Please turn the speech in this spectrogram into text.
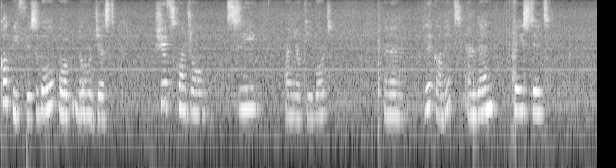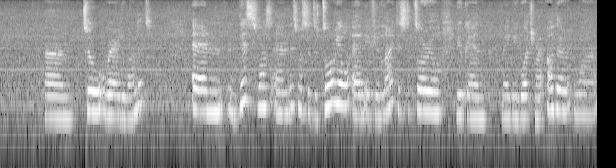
Copy visible or, or just shift control C on your keyboard and then click on it and then paste it um, to where you want it and this was and this was the tutorial. And if you like this tutorial you can maybe watch my other one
